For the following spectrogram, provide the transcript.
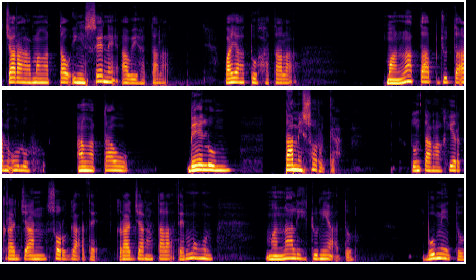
cara mangat tau ingin sene awi hatala. Payah tu hatala manatap jutaan ulu angat tau belum tame sorga. Tuntang akhir kerajaan sorga te kerajaan hatala te muhun manalih dunia tu bumi itu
